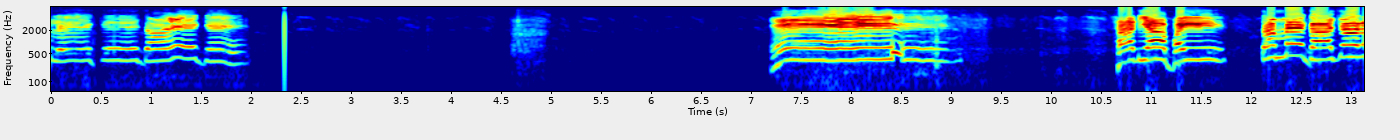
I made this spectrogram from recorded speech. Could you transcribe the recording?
लेके जाएंगे हे સાડિયા ભાઈ તમે ગાજર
